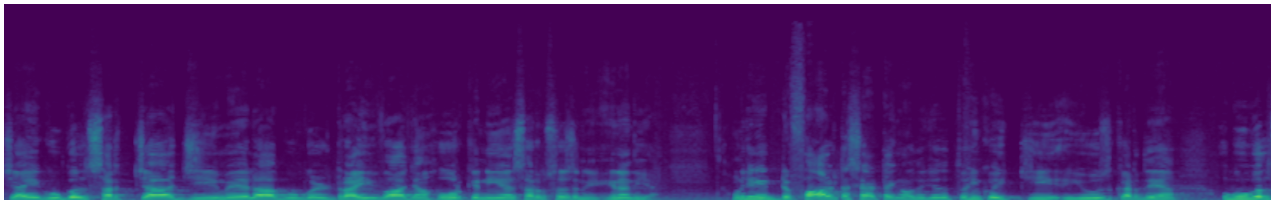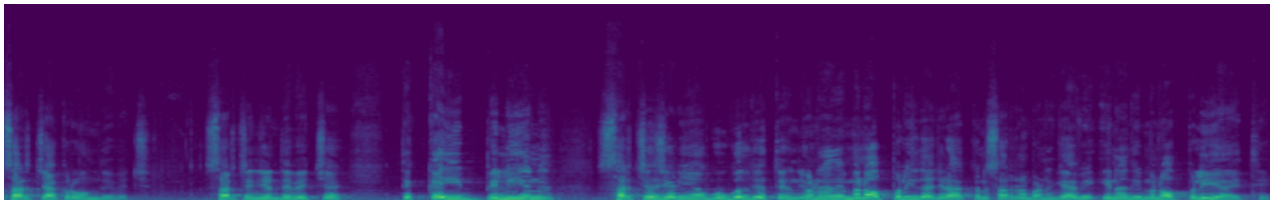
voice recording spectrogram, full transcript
ਚਾਹੇ ਗੂਗਲ ਸਰਚ ਆ ਜੀਮੇਲ ਆ ਗੂਗਲ ਡਰਾਈਵ ਆ ਜਾਂ ਹੋਰ ਕਿੰਨੀਆਂ ਸਰਵਿਸਿਜ਼ ਨੇ ਇਹਨਾਂ ਦੀਆਂ। ਹੁਣ ਜਿਹੜੀ ਡਿਫਾਲਟ ਸੈਟਿੰਗ ਆਉਂਦੀ ਜਦੋਂ ਤੁਸੀਂ ਕੋਈ ਚੀਜ਼ ਯੂਜ਼ ਕਰਦੇ ਆ, ਉਹ ਗੂਗਲ ਸਰਚ ਆ ਕ੍ਰੋਮ ਦੇ ਵਿੱਚ ਸਰਚ ਇੰਜਨ ਦੇ ਵਿੱਚ। ਤੇ ਕਈ ਬਿਲੀਅਨ ਸਰਚਸ ਜਿਹੜੀਆਂ ਗੂਗਲ ਦੇ ਉੱਤੇ ਹੁੰਦੀਆਂ। ਉਹਨਾਂ ਦੇ ਮੋਨੋਪੋਲੀ ਦਾ ਜਿਹੜਾ ਕਨਸਰਨ ਬਣ ਗਿਆ ਵੀ ਇਹਨਾਂ ਦੀ ਮੋਨੋਪੋਲੀ ਆ ਇੱਥੇ।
